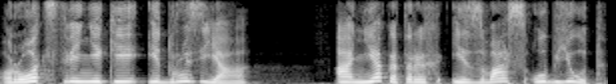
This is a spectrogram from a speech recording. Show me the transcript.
родственники и друзья, а некоторых из вас убьют.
